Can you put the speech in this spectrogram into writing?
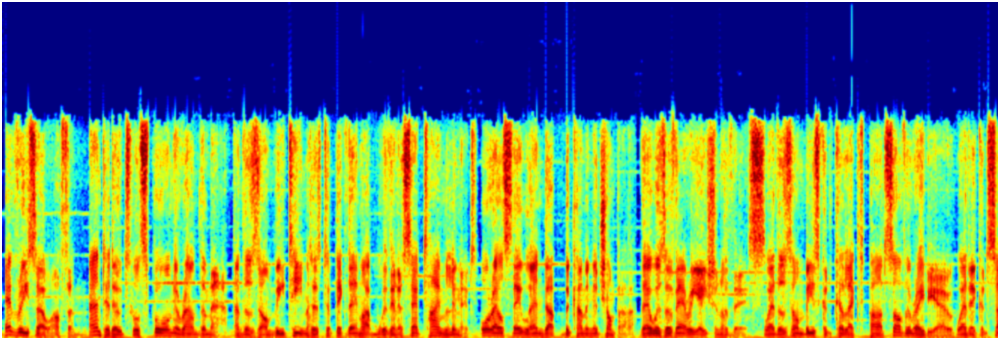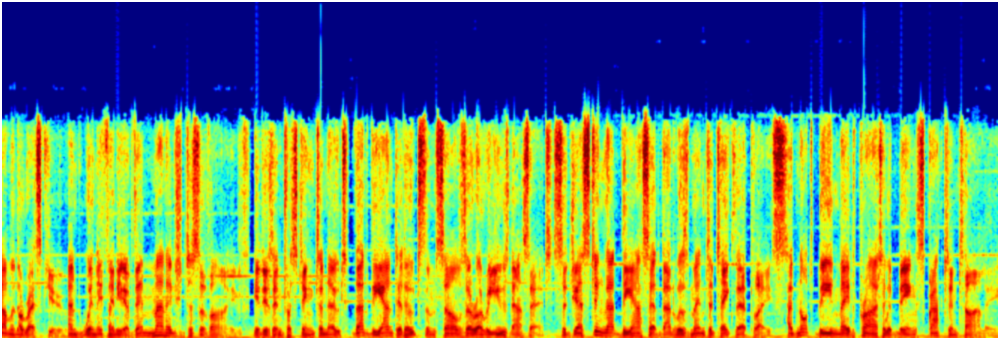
Every so often, antidotes will spawn around the map and the zombie team has to pick them up within a set time limit or else they will end up becoming a chomper. There was a variation of this where the zombies could collect parts of a radio where they could summon a rescue and win if any of them managed to survive. It is interesting to note that the antidotes themselves are a reused asset, suggesting that the asset that was meant to take their place had not been made prior to it being scrapped entirely.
